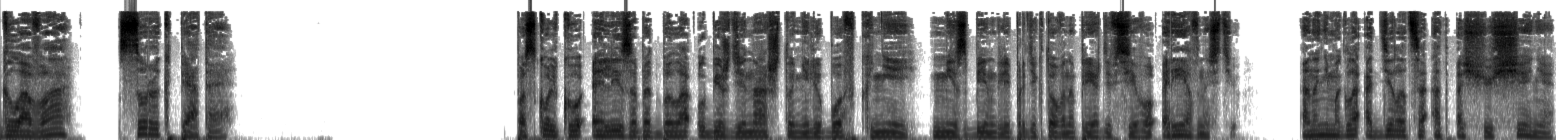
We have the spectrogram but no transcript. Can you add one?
Глава 45 Поскольку Элизабет была убеждена, что нелюбовь к ней мисс Бингли продиктована прежде всего ревностью, она не могла отделаться от ощущения,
